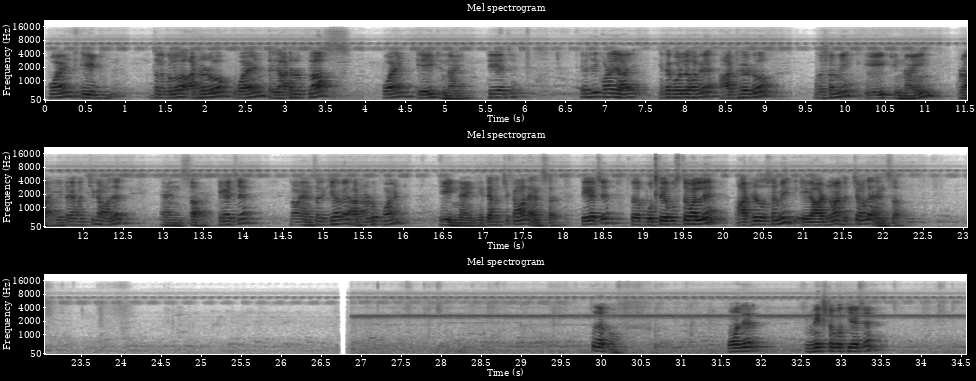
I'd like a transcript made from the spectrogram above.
পয়েন্ট এইট তাহলে কত আঠারো পয়েন্ট আঠারো প্লাস পয়েন্ট এইট নাইন ঠিক আছে? এটা যদি করা যায়, এটা করলে হবে আঠেরো দশমিক এইট নাইন প্রায়। এটাই হচ্ছে কি আমাদের অ্যান্সার ঠিক আছে? তাহলে আমার অ্যান্সার কী হবে? আঠারো পয়েন্ট এইট নাইন এটা হচ্ছে কি আমাদের অ্যান্সার ঠিক আছে? তাহলে প্রত্যেকে বুঝতে পারলে আঠেরো দশমিক এই আট নয় হচ্ছে আমাদের অ্যান্সার তো দেখো আমাদের নেক্সট হবে কি আছে?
